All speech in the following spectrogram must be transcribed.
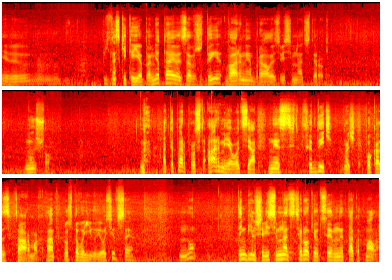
е, наскільки я пам'ятаю, завжди в армію брали з 18 років. Ну і що? А тепер просто армія оця не сидить значить, по казармах, а просто воює. Ось і все. Ну, тим більше 18 років це не так от мало.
